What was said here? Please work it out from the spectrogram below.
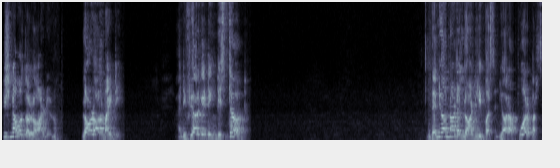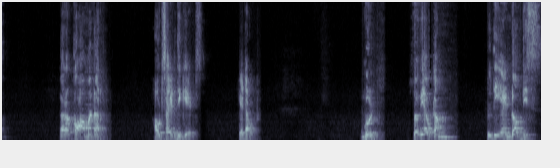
Krishna was the Lord, you know, Lord Almighty. And if you are getting disturbed, then you are not a lordly person. You are a poor person. You are a commoner outside the gates. Get out. Good. So we have come to the end of this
